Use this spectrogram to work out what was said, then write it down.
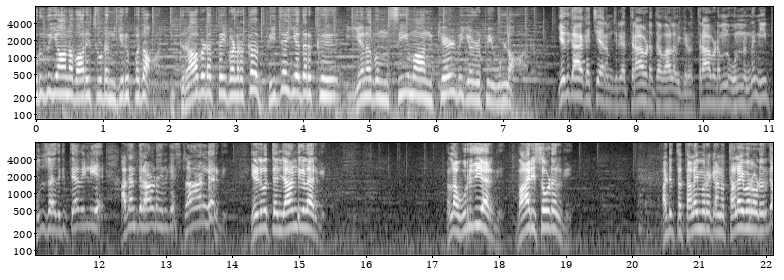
உறுதியான வாரிசுடன் இருப்பதால் திராவிடத்தை வளர்க்க விஜய் எதற்கு எனவும் சீமான் கேள்வி எழுப்பியுள்ளார் எதுக்காக கட்சி ஆரம்பிச்சிருக்க? திராவிடத்தை வாழ வைக்கிறோம். திராவிடம்னு ஒன்றுன்னா நீ புதுசாக இதுக்கு தேவையில்லையே. அதான் திராவிடம் இருக்க ஸ்ட்ராங்காக இருக்கு. எழுபத்தஞ்சு ஆண்டுகளாக இருக்கு. நல்லா உறுதியாக இருக்கு. வாரிசோட இருக்கு. அடுத்த தலைமுறைக்கான தலைவரோட இருக்கு.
